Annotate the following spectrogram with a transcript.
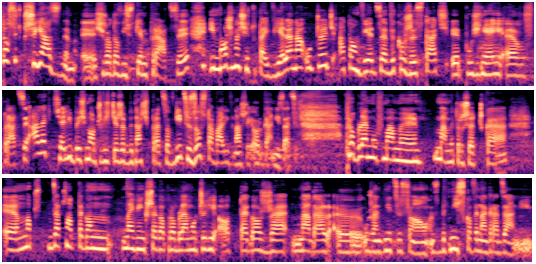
dosyć przyjaznym e, środowiskiem pracy i można się tutaj wiele nauczyć, a tą wiedzę wykorzystać e, później e, w pracy, ale chcielibyśmy oczywiście, żeby nasi pracownicy zostawali w naszej organizacji. Problemów mamy, mamy troszeczkę. No, zacznę od tego największego problemu, czyli od tego, że nadal urzędnicy są zbyt nisko wynagradzani.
